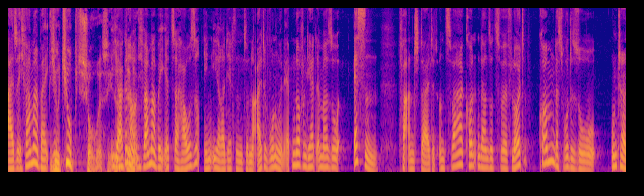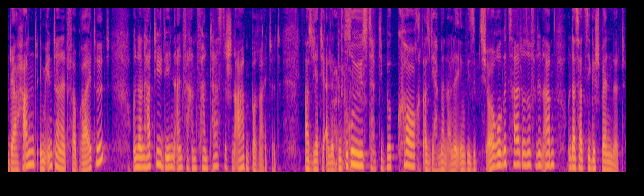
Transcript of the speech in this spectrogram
Also ich war mal bei ihr. YouTube-Show ist sie. ne? Ja, genau. Und ich war mal bei ihr zu Hause in ihrer, die hat so so eine alte Wohnung in Eppendorf und die hat immer so Essen veranstaltet. Und zwar konnten dann so zwölf Leute kommen. Das wurde so unter der Hand im Internet verbreitet. Und dann hat die denen einfach einen fantastischen Abend bereitet. Also die hat die alle begrüßt, hat die bekocht. Also die haben dann alle irgendwie 70 Euro gezahlt oder so für den Abend. Und das hat sie gespendet.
